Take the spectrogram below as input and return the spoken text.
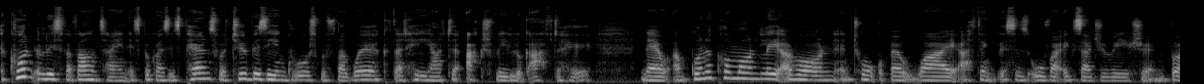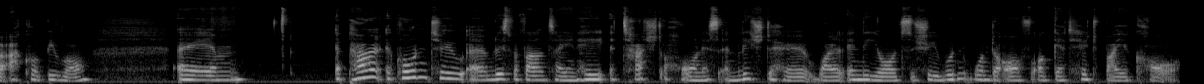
According to Lucifer Valentine, it's because his parents were too busy engrossed with their work that he had to actually look after her. Now, I'm going to come on later on and talk about why I think this is over exaggeration, but I could be wrong. Um, apparent, according to um, Lucifer Valentine, he attached a harness and leashed to her while in the yard so she wouldn't wander off or get hit by a car.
